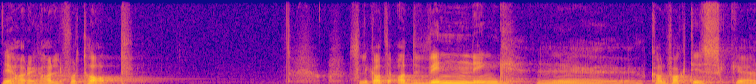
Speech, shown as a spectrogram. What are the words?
det har jeg holdt for tap. Slik at, at vinning eh, kan faktisk eh,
